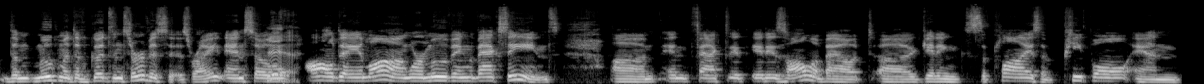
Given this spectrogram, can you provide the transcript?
the movement of goods and services, right? And so yeah. all day long, we're moving the vaccines. Um, in fact, it, it is all about uh, getting supplies of people and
